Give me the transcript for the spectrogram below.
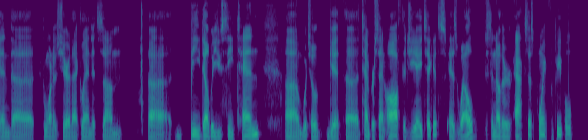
and uh, if we wanted to share that, Glenn, it's um, uh, BWC10, um, which will get uh, 10% off the GA tickets as well. Just another access point for people.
